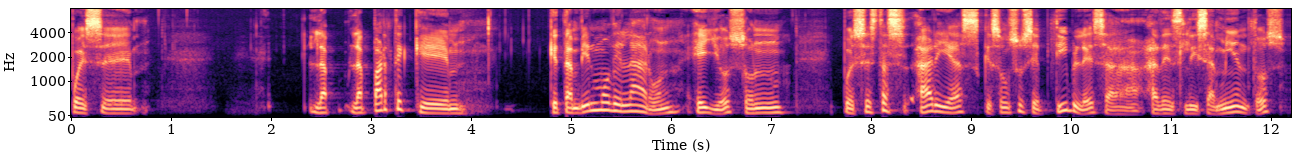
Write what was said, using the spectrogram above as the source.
pues eh, la, la, parte que, que también modelaron ellos son pues estas áreas que son susceptibles a, a deslizamientos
